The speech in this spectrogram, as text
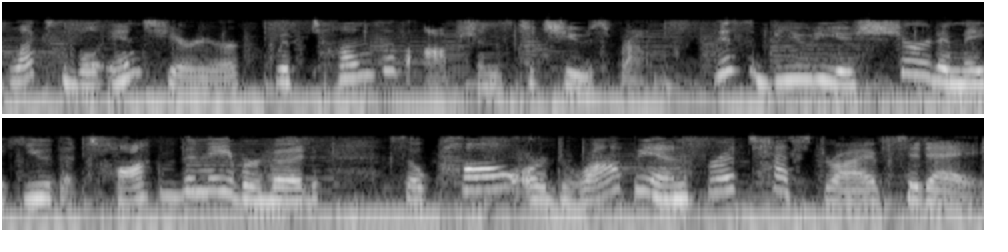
flexible interior with tons of options to choose from. This beauty is sure to make you the talk of the neighborhood, so call or drop in for a test drive today.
